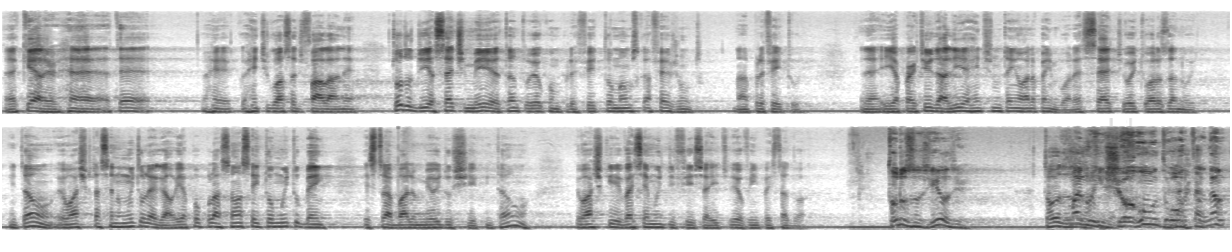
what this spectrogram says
É, Keller, é, até é, a gente gosta de falar, né? Todo dia, sete e meia, tanto eu como o prefeito, tomamos café junto na prefeitura. Né? E a partir dali a gente não tem hora para ir embora, é sete, oito horas da noite. Então, eu acho que está sendo muito legal. E a população aceitou muito bem esse trabalho meu e do Chico. Então, eu acho que vai ser muito difícil aí eu vir para estadual. Todos os dias, Todos Mas não enjoa um do outro, não.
